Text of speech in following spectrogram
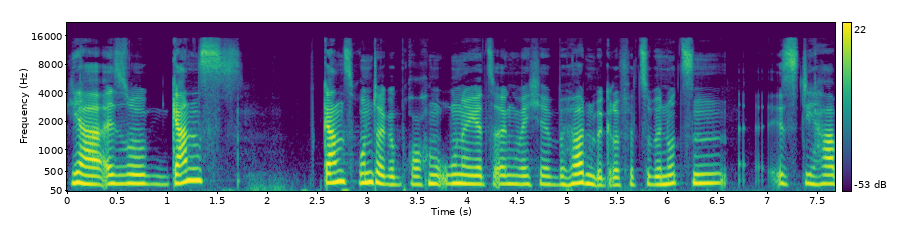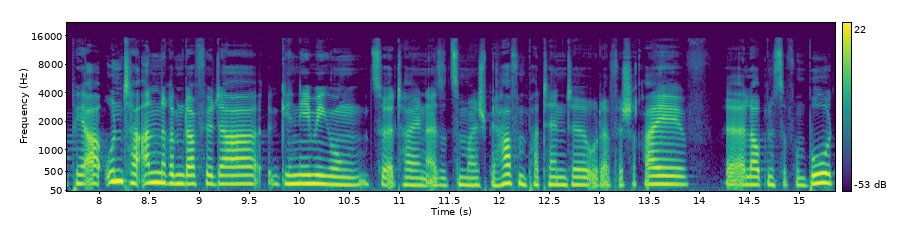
Ja, also ganz, ganz runtergebrochen, ohne jetzt irgendwelche Behördenbegriffe zu benutzen, ist die HPA unter anderem dafür da, Genehmigungen zu erteilen, also zum Beispiel Hafenpatente oder Fischereierlaubnisse vom Boot.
